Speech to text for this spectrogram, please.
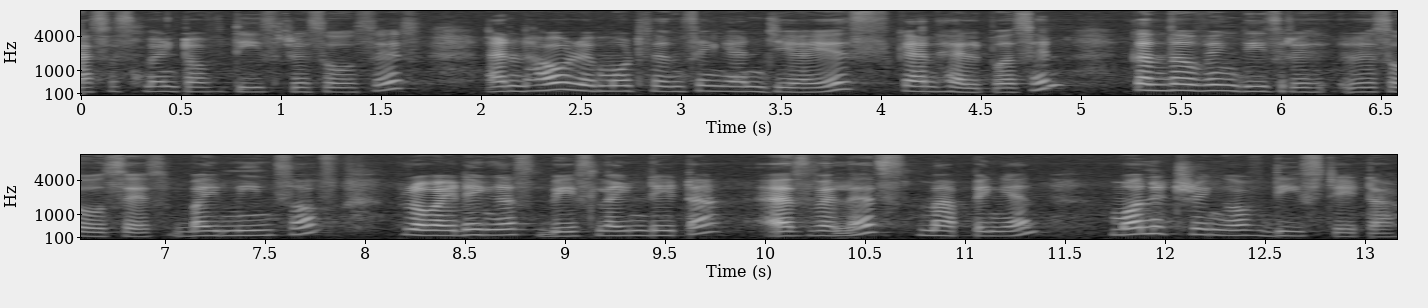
assessment of these resources and how remote sensing and GIS can help us in conserving these re resources by means of providing us baseline data as well as mapping and monitoring of these data.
